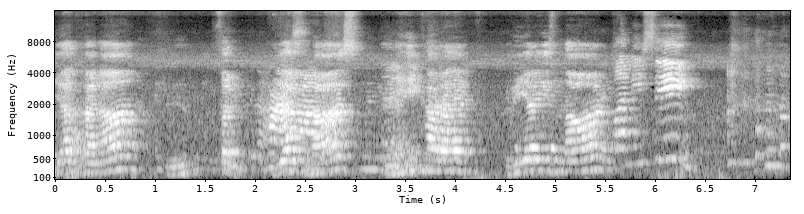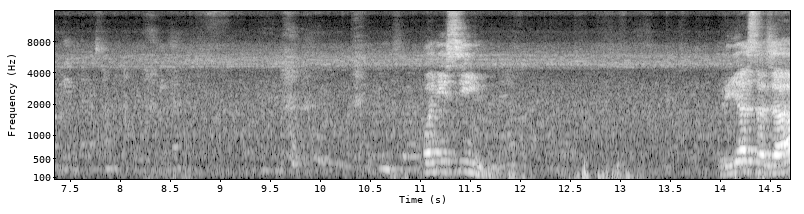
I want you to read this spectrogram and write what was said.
यह खाना सॉरी यह घास नहीं खा रहा है। Riya is not. Punishing Riya सजा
